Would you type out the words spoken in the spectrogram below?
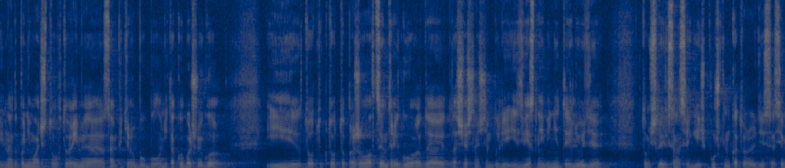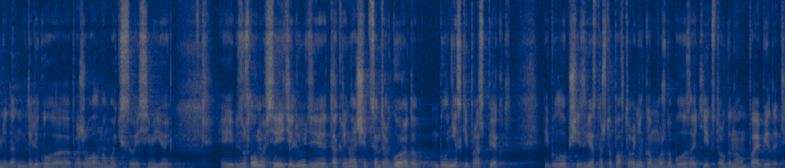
И надо понимать, что в то время Санкт-Петербург был не такой большой город. И тот, кто, кто проживал в центре города, это достаточно были известные именитые люди, в том числе Александр Сергеевич Пушкин, который здесь совсем недалеко проживал на Моке своей семьей. И, безусловно, все эти люди, так или иначе, центр города был Невский проспект. И было общеизвестно, что по вторникам можно было зайти к Строгановым пообедать.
